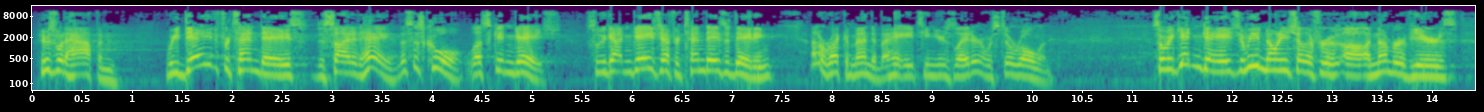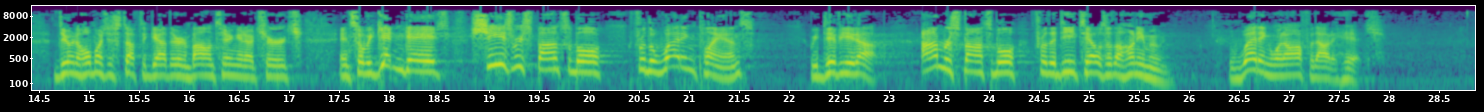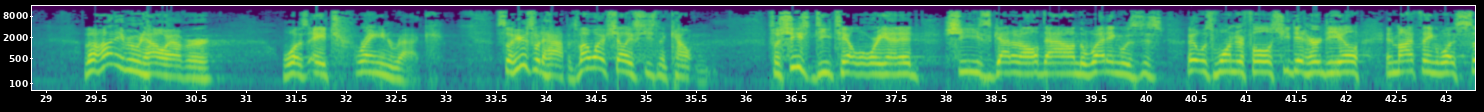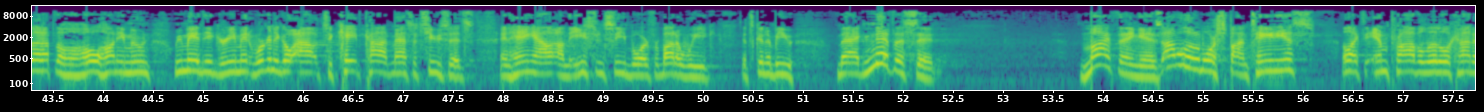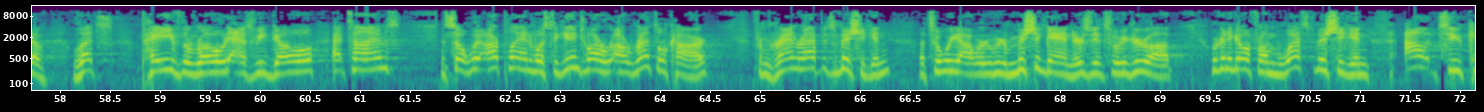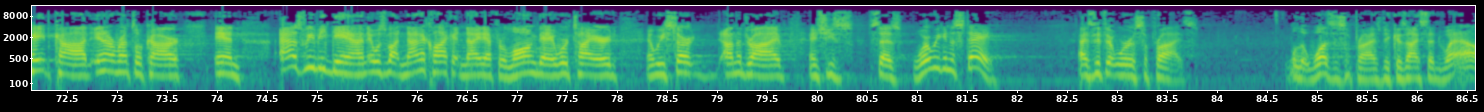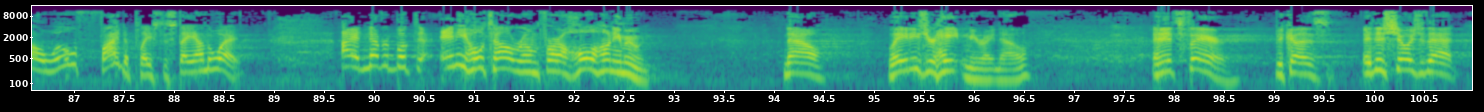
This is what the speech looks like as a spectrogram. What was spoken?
Here's what happened. We dated for 10 days, decided, hey, this is cool, let's get engaged. So we got engaged after 10 days of dating. I don't recommend it, but hey, 18 years later, and we're still rolling. So we get engaged, and we've known each other for uh, a number of years, doing a whole bunch of stuff together and volunteering at our church. And so we get engaged. She's responsible for the wedding plans. We divvy it up. I'm responsible for the details of the honeymoon. The wedding went off without a hitch. The honeymoon, however, was a train wreck. So here's what happens. My wife Shelly, she's an accountant. So she's detail oriented. She's got it all down. The wedding was just, it was wonderful. She did her deal. And my thing was set up the whole honeymoon. We made the agreement. We're going to go out to Cape Cod, Massachusetts and hang out on the eastern seaboard for about a week. It's going to be magnificent. My thing is, I'm a little more spontaneous. I like to improv a little, kind of let's pave the road as we go at times. And so our plan was to get into our, our rental car from Grand Rapids, Michigan. That's where we are. We're, we're Michiganders. That's where we grew up. We're going to go from West Michigan out to Cape Cod in our rental car. And as we began, it was about nine o'clock at night after a long day. We're tired and we start on the drive and she says, where are we going to stay? As if it were a surprise. Well, it was a surprise because I said, well, we'll find a place to stay on the way. I had never booked any hotel room for a whole honeymoon. Now, Ladies, you're hating me right now. And it's fair because it just shows you that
